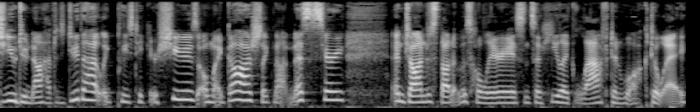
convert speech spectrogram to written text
you do not have to do that. Like please take your shoes. Oh my gosh, like not necessary." And John just thought it was hilarious, and so he like laughed and walked away.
